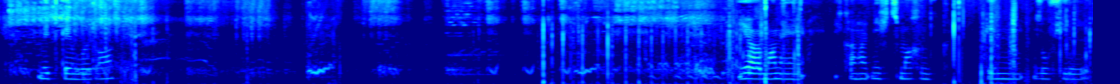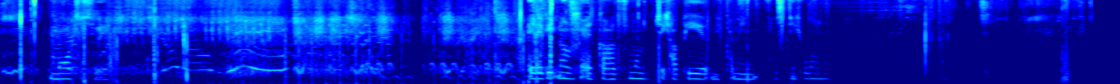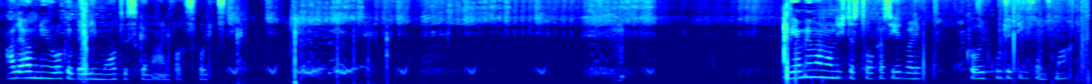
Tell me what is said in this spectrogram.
mit Game World raus. Ja, Mann, ey. Ich kann halt nichts machen gegen so viel Mortis. Ey. Ey, der gegnerische Edgar hat 75 HP und ich kann ihn fast nicht holen. Alle haben den Rockabilly Mortis Skin einfach. Ist voll lustig. Wir haben immer noch nicht das Tor kassiert, weil der Cold gute Defense macht.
